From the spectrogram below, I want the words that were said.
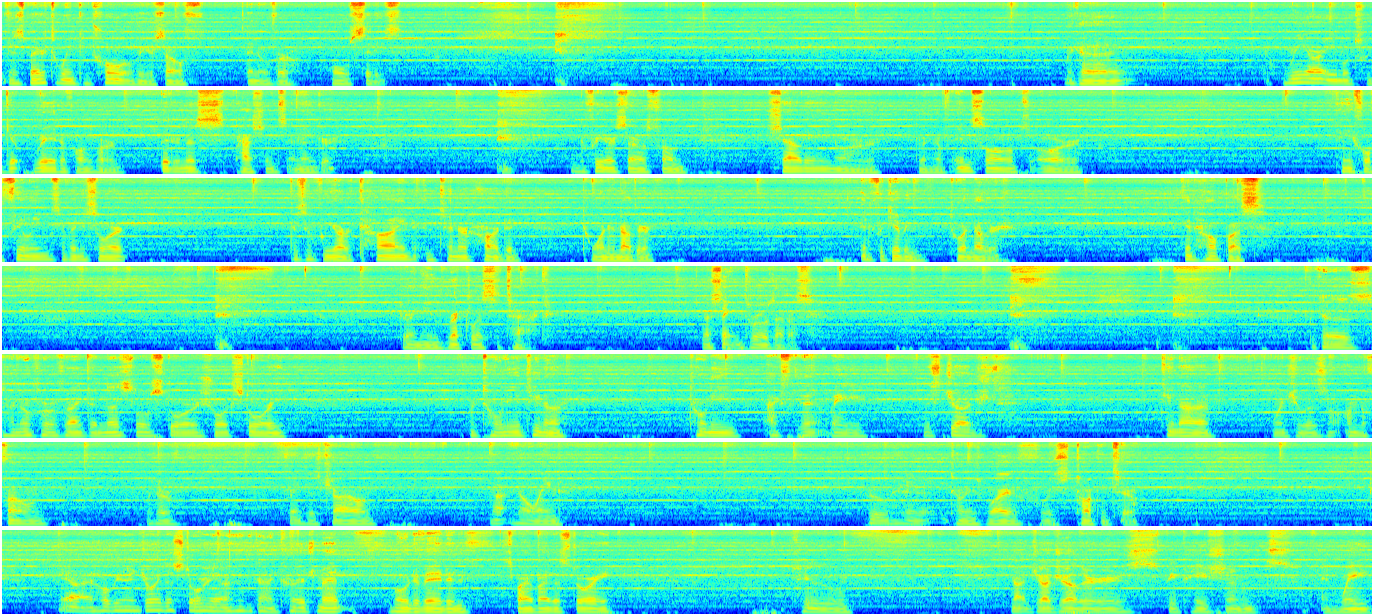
It is better to win control over yourself than over whole cities. Because we are able to get rid of all of our bitterness, passions, and anger. we can free ourselves from shouting or doing of insults or painful feelings of any sort. Because if we are kind and tender hearted to one another and forgiving to another, it can help us during a reckless attack that Satan throws at us. because I know for a fact that in this little story, short story, where Tony and Tina, Tony accidentally misjudged Tina when she was on the phone with her friend's child, not knowing who Tony's wife was talking to. Yeah, I hope you enjoyed this story. I hope you got encouragement, motivated, inspired by the story to not judge others, be patient and wait.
